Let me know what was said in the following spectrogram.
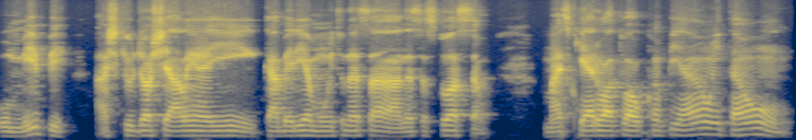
O MIP, acho que o Josh Allen aí caberia muito nessa, nessa situação. Mas que era o atual campeão, então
